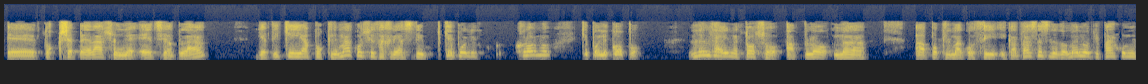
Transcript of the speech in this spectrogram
ε, το ξεπεράσουμε έτσι απλά γιατί και η αποκλιμάκωση θα χρειαστεί και πολύ χρόνο και πολύ κόπο. Δεν θα είναι τόσο απλό να αποκλιμακωθεί η κατάσταση δεδομένου ότι υπάρχουν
